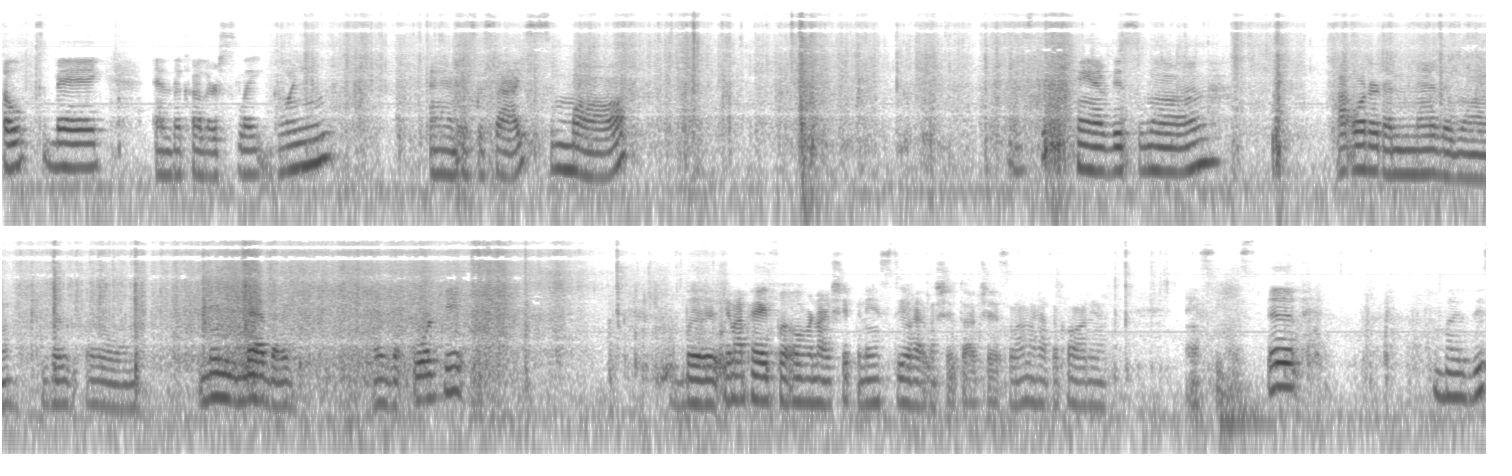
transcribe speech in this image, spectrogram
tote bag and the color slate green. And it's a size small. Canvas one. I ordered another one the um, mini leather and the orchid. But and I paid for overnight shipping and still haven't shipped out yet so I'm gonna have to call them and see what's up but this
